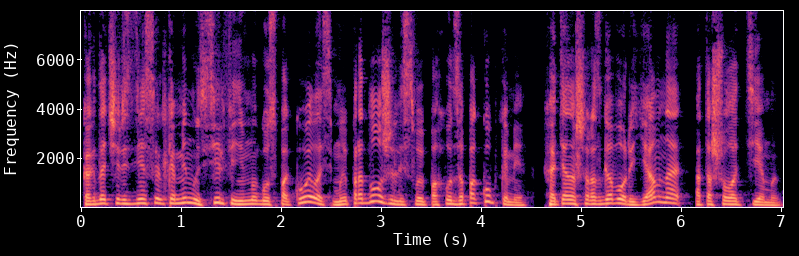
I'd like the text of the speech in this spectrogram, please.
Когда через несколько минут Сильфи немного успокоилась, мы продолжили свой поход за покупками, хотя наш разговор явно отошел от темы.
